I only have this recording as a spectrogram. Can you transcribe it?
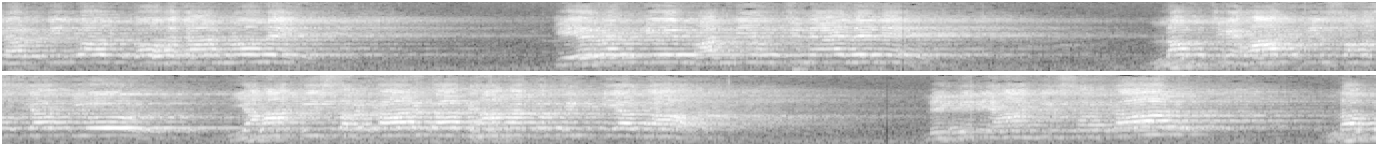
धरती पर 2009 जिहाद की समस्या की ओर यहाँ की सरकार का ध्यान आकर्षित किया था। लेकिन यहाँ की सरकार लव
